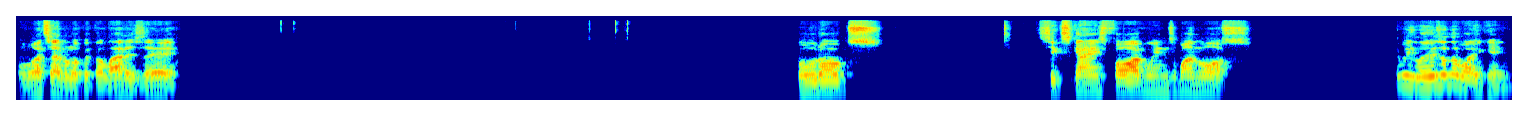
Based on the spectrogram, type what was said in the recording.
Well, let's have a look at the ladders there. Bulldogs, six games, five wins, one loss. Did we lose on the weekend?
